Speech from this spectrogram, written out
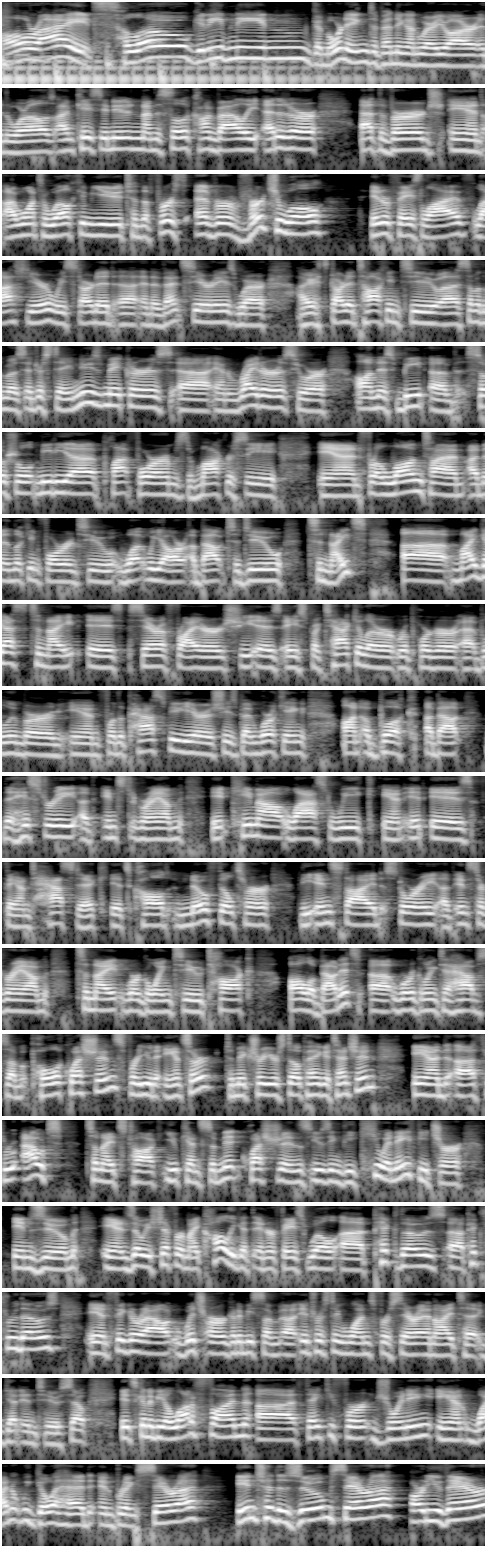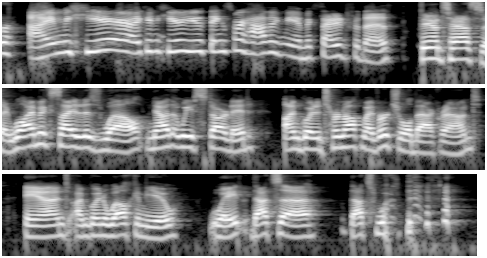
All right. Hello, good evening, good morning, depending on where you are in the world. I'm Casey Newton. I'm the Silicon Valley editor at The Verge, and I want to welcome you to the first ever virtual Interface Live. Last year, we started uh, an event series where I started talking to uh, some of the most interesting newsmakers uh, and writers who are on this beat of social media platforms, democracy, and for a long time, I've been looking forward to what we are about to do tonight. Uh, my guest tonight is Sarah Frier. She is a spectacular reporter at Bloomberg, and for the past few years, she's been working on a book about the history of Instagram. It came out last week, and it is fantastic. It's called No Filter The Inside Story of Instagram. Tonight, we're going to talk all about it. Uh, we're going to have some poll questions for you to answer to make sure you're still paying attention. And uh, throughout tonight's talk, you can submit questions using the Q&A feature in Zoom, and Zoe Schiffer, my colleague at the interface, will uh, pick those, uh, pick through those, and figure out which are going to be some uh, interesting ones for Sarah and I to get into. So it's going to be a lot of fun. Uh, thank you for joining, and why don't we go ahead and bring Sarah into the Zoom. Sarah, are you there? I'm here. I can hear you. Thanks for having me. I'm excited for this. Fantastic. Well, I'm excited as well. Now that we've started, I'm going to turn off my virtual background and I'm going to welcome you. Wait, that's uh that's what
